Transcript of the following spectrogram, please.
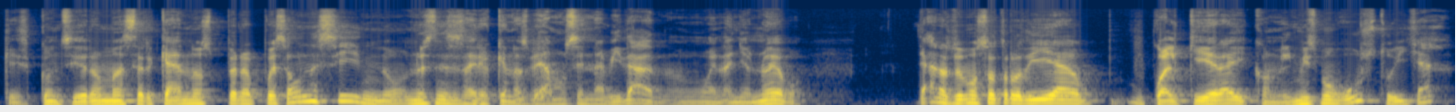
que considero más cercanos, pero pues aún así no, no es necesario que nos veamos en Navidad o en Año Nuevo. Ya nos vemos otro día cualquiera y con el mismo gusto y ya.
